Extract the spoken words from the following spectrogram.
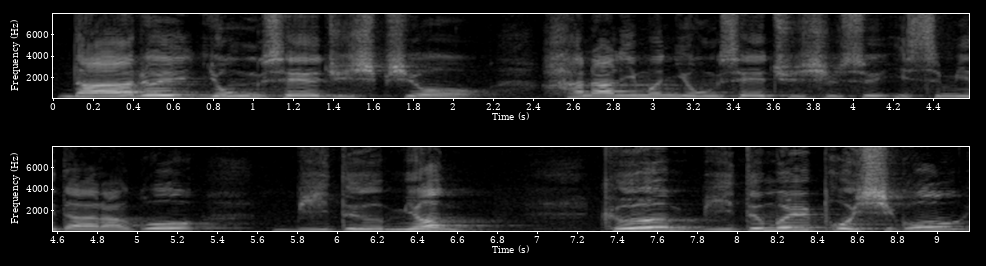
나를 용서해 주십시오. 하나님은 용서해 주실 수 있습니다라고 믿으면 그 믿음을 보시고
